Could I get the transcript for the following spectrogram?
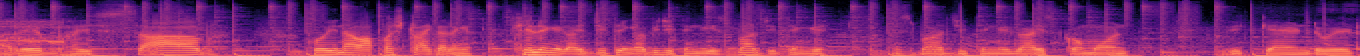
अरे भाई साहब। कोई ना वापस ट्राई करेंगे। खेलेंगे गाइस जीतेंगे, अभी जीतेंगे, इस बार जीतेंगे, इस बार जीतेंगे guys come on we can do it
